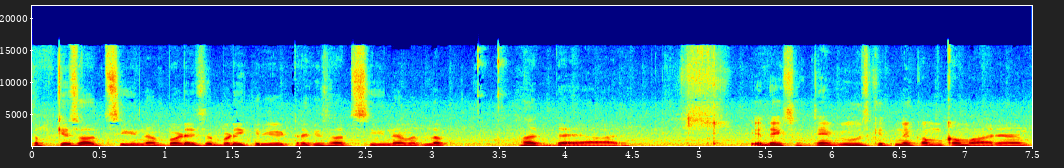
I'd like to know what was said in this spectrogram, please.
सबके साथ सीन है, बड़े से बड़े क्रिएटर के साथ सीन है मतलब हद है यार। ये देख सकते हैं व्यूज़ कितने कम कम आ रहे हैं।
